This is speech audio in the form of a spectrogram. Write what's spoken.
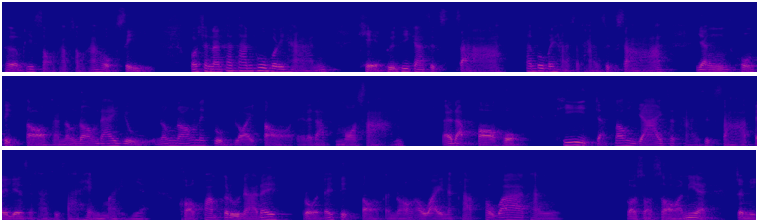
เทอมที่2ทับ2564 เพราะฉะนั้นถ้าท่านผู้บริหารเขตพื้นที่การศึกษา ท่านผู้บริหารสถานศึกษา ยังคงติดต่อกับน้องๆได้อยู่ น้องๆ ในกลุ่มรอยต่อในระดับม .3 ระดับป .6 ที่จะต้องย้ายสถานศึกษาไปเรียนสถานศึกษาแห่งใหม่เนี่ยขอความกรุณาได้โปรดได้ติดต่อกับน้องเอาไว้นะครับ เพราะว่าทางกสศเนี่ยจะมี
